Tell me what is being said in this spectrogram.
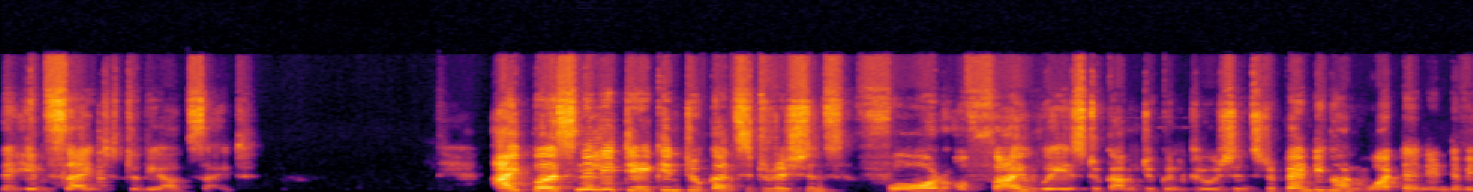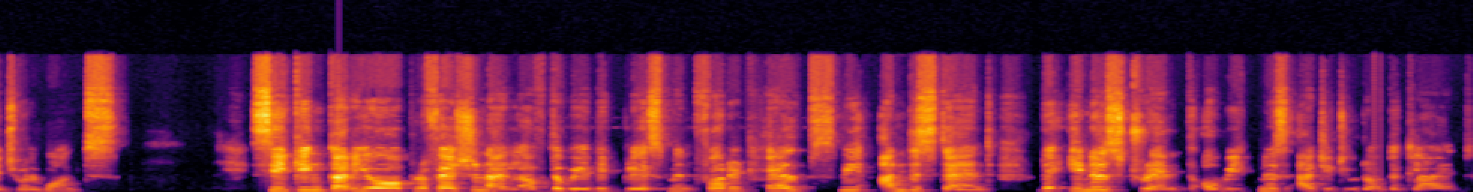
the inside to the outside. I personally take into considerations four or five ways to come to conclusions depending on what an individual wants. Seeking career or profession, I love the Vedic placement for it helps me understand the inner strength or weakness attitude of the client.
